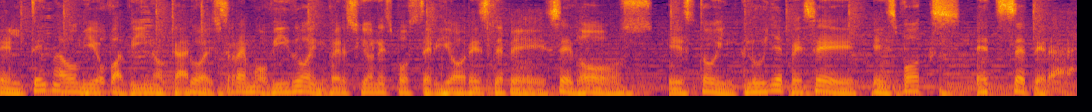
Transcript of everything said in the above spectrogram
El tema Omio Babino Caro es removido en versiones posteriores de PS2. Esto incluye PC, Xbox, etc.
